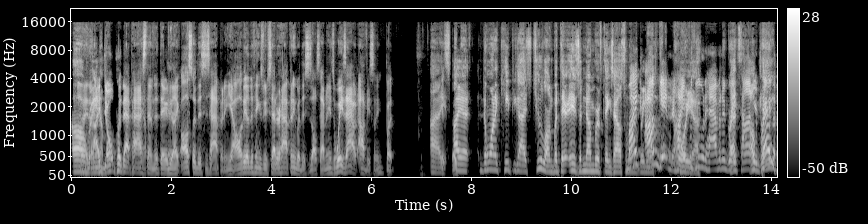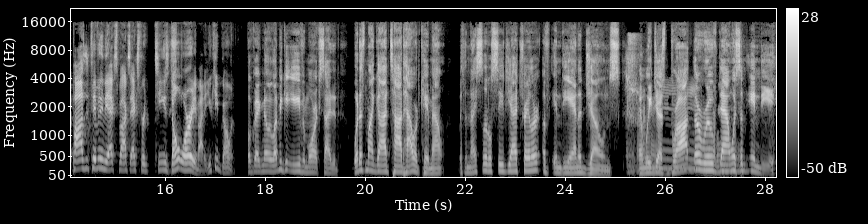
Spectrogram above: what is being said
Oh, I, I don't put that past yep. them that they would yeah. be like, also this is happening. Yeah, all the other things we've said are happening, but this is also happening. It's ways out, obviously, but I I uh, don't want to keep you guys too long, but there is a number of things I also Mike, want to bring I'm getting hyped with you and having a great That's, time. You're bringing the positivity and the Xbox expertise. Don't worry about it. You keep going. Well, Greg Miller, let me get you even more excited. What if my God Todd Howard came out with a nice little CGI trailer of Indiana Jones, and we just brought the roof down with some indie?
